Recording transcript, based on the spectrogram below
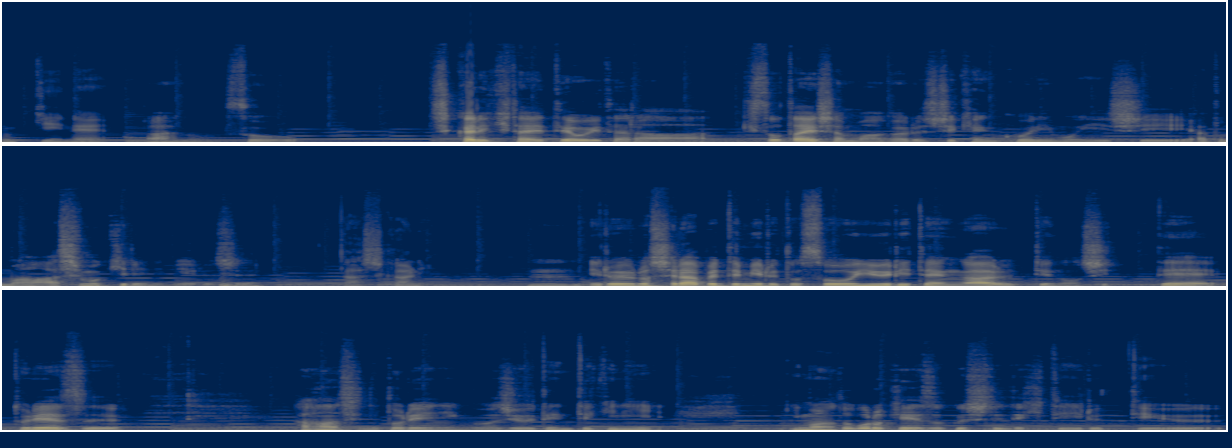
大きいね。あの、そう。しっかり鍛えておいたら、基礎代謝も上がるし、健康にもいいし、あとまあ足も綺麗に見えるしね。確かに。うん。いろいろ調べてみると、そういう利点があるっていうのを知って、とりあえず、下半身のトレーニングは重点的に、今のところ継続してできているっていう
